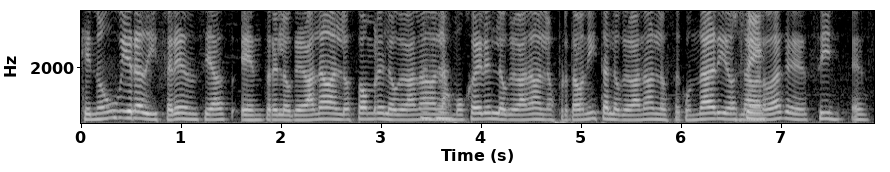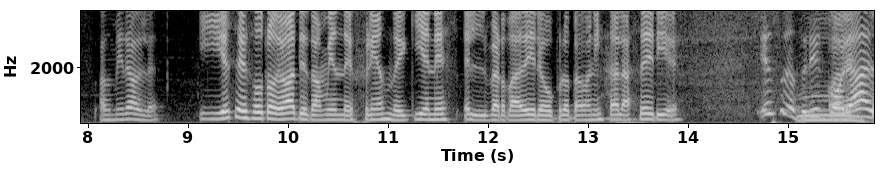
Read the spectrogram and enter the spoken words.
que no hubiera diferencias entre lo que ganaban los hombres, lo que ganaban las mujeres, lo que ganaban los protagonistas, lo que ganaban los secundarios. La verdad que sí, es admirable. Y ese es otro debate también de Friends, de quién es el verdadero protagonista de la serie. Es una serie Mm, coral,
